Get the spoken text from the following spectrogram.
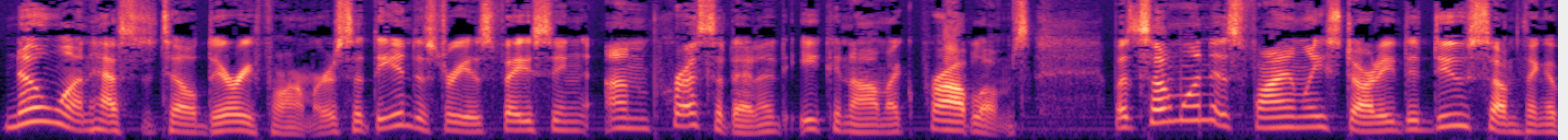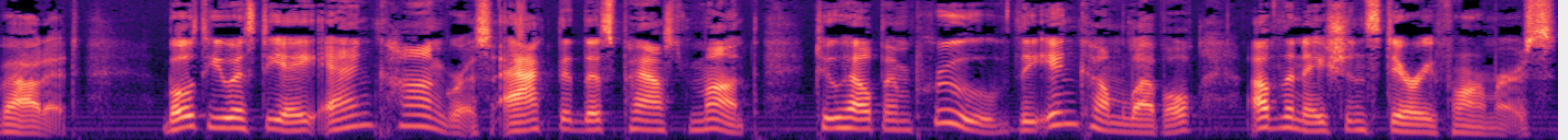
No one has to tell dairy farmers that the industry is facing unprecedented economic problems, but someone is finally starting to do something about it. Both USDA and Congress acted this past month to help improve the income level of the nation's dairy farmers.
